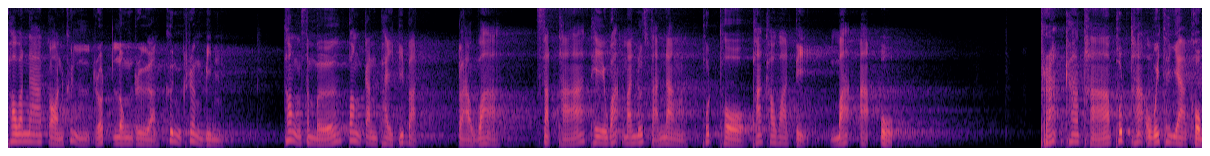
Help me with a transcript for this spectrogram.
ภาวนาก่อนขึ้นรถลงเรือขึ้นเครื่องบิน ท่องเสมอป้องกันภัยพิบัติ กล่าวว่าสัทธาเทวมนุษสานัง พุทโธภควาติ มะอะอุ พระคาถาพุทธวิทยาคม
